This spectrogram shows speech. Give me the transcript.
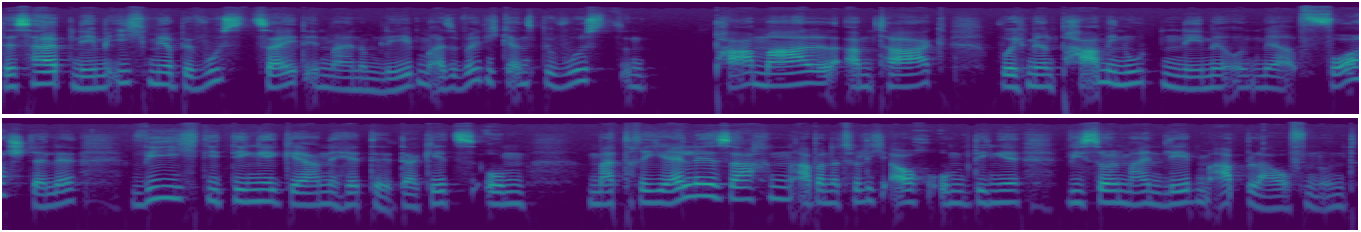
deshalb nehme ich mir bewusst Zeit in meinem Leben, also wirklich ganz bewusst ein paar Mal am Tag, wo ich mir ein paar Minuten nehme und mir vorstelle, wie ich die Dinge gerne hätte. Da geht es um materielle Sachen, aber natürlich auch um Dinge, wie soll mein Leben ablaufen und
